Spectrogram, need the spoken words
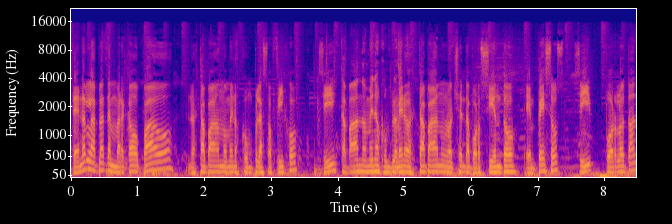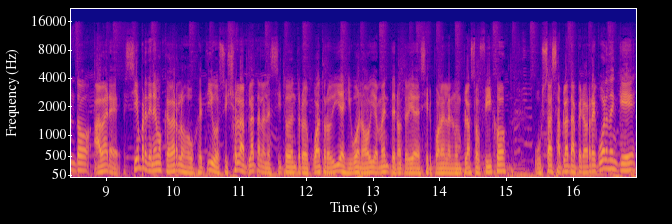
Tener la plata en Mercado Pago no está pagando menos que un plazo fijo, ¿sí? Está pagando menos que un plazo. Menos está pagando un 80% en pesos, ¿sí? Por lo tanto, a ver, siempre tenemos que ver los objetivos. Si yo la plata la necesito dentro de cuatro días, y bueno, obviamente no te voy a decir ponerla en un plazo fijo, usá esa plata. Pero recuerden que,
